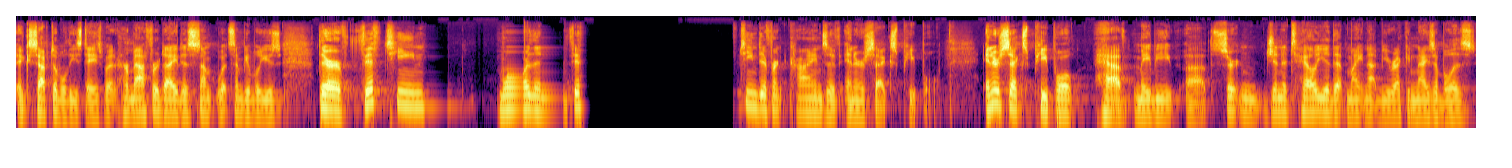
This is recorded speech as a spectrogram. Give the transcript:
acceptable these days, but hermaphrodite is some, what some people use. There are 15, more than 15 different kinds of intersex people. Intersex people have maybe uh, certain genitalia that might not be recognizable as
